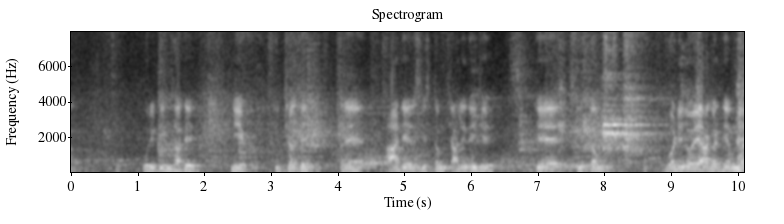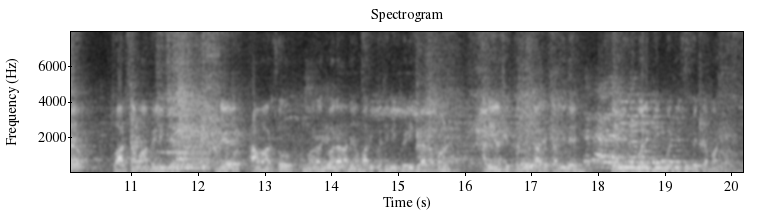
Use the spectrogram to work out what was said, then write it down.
પૂરી ટીમ સાથેની એક ઈચ્છા છે અને આ જે સિસ્ટમ ચાલી રહી છે તે સિસ્ટમ વડીલોએ આગળથી અમને વારસામાં આપેલી છે અને આ વારસો અમારા દ્વારા અને અમારી પછીની પેઢી દ્વારા પણ આની આ સિસ્ટમની કાર્ય ચાલી રહે એવી હું મારી ટીમ બધી શુભેચ્છા પાઠવું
